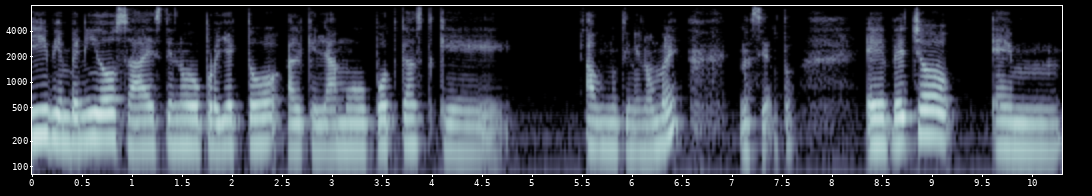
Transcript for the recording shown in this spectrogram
Y bienvenidos a este nuevo proyecto al que llamo podcast que aún no tiene nombre. no es cierto. Eh, de hecho, em,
